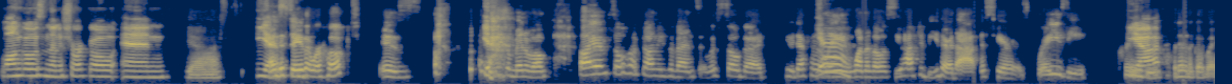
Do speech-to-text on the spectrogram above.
long goes and then a short go. And yeah. Yeah. And to say that we're hooked is yeah the minimum. I am so hooked on these events. It was so good. You definitely yeah. one of those, you have to be there. The atmosphere is crazy. Crazy, yeah. but in a good way.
